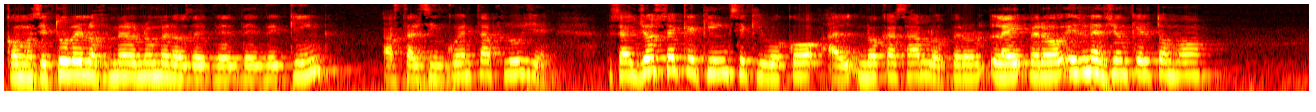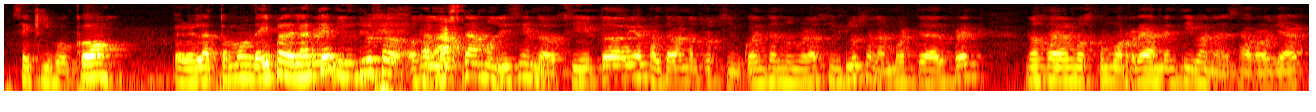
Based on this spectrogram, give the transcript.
Como si tú ves los primeros números de, de, de- de King, hasta el 50 fluye. O sea, yo sé que King se equivocó al no casarlos, pero, la- pero es una decisión que él tomó. Se equivocó, pero él la tomó. De ahí para Pero adelante, incluso, o sea, lo estábamos diciendo, si todavía faltaban otros 50 números, incluso la muerte de Alfred, no sabemos cómo realmente iban a desarrollar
